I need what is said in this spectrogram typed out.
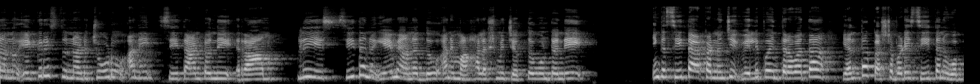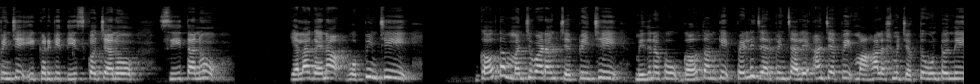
నన్ను ఎక్కిరిస్తున్నాడు చూడు అని సీత అంటుంది. రామ్ ప్లీజ్ సీతను ఏమి అనొద్దు అని మహాలక్ష్మి చెప్తూ ఉంటుంది. ఇంకా సీత అక్కడి నుంచి వెళ్ళిపోయిన తర్వాత ఎంతో కష్టపడి సీతను ఒప్పించి ఇక్కడికి తీసుకొచ్చాను. సీతను ఎలాగైనా ఒప్పించి గౌతమ్ మంచివాడని చెప్పించి మిథునకు గౌతమ్కి పెళ్ళి జరిపించాలి అని చెప్పి మహాలక్ష్మి చెప్తూ ఉంటుంది.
